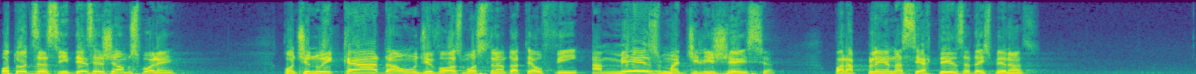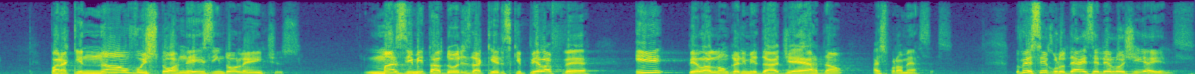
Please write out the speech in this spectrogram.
O autor diz assim, desejamos, porém, continue cada um de vós mostrando até o fim a mesma diligência para a plena certeza da esperança, para que não vos torneis indolentes, mas imitadores daqueles que pela fé e pela longanimidade herdam as promessas. No versículo 10 ele elogia eles.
